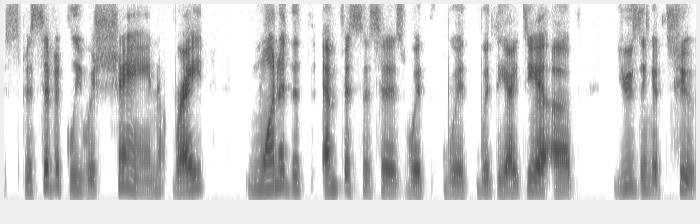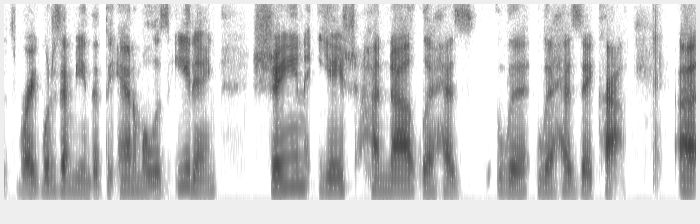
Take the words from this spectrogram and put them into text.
specifically with Shen, right? One of the emphasis is with with with the idea of using a tooth, right? What does that mean? That the animal is eating. Shen yesh hana lehezeka. Uh,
